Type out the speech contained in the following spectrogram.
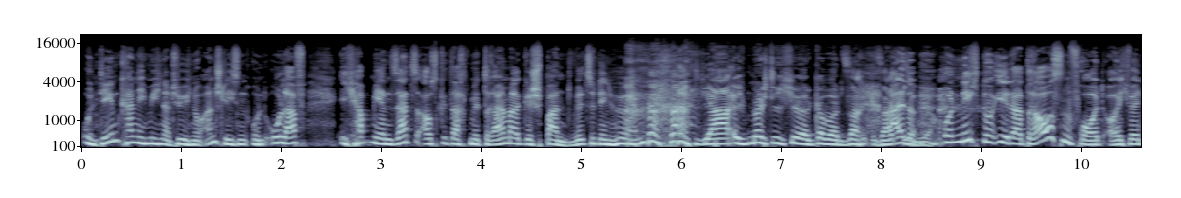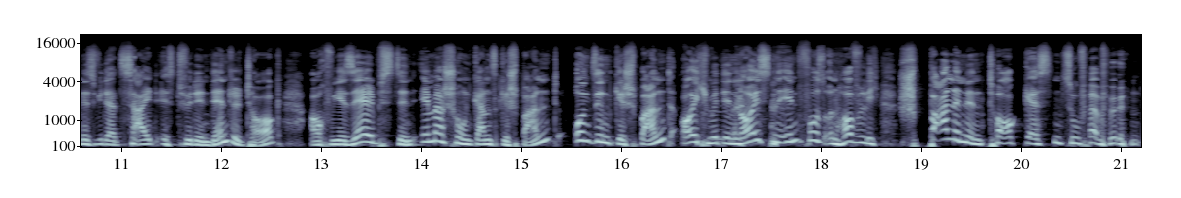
Und dem kann ich mich natürlich nur anschließen. Und Olaf, ich habe mir einen Satz ausgedacht mit dreimal gespannt. Willst du den hören? ja, ich möchte dich hören. Komm mal, sag, sag Also, und nicht nur ihr da draußen freut euch, wenn es wieder Zeit ist für den Dental Talk. Auch wir selbst sind immer schon ganz gespannt und sind gespannt, euch mit den neuesten Infos und hoffentlich spannenden Talk Talkgästen zu verwöhnen.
